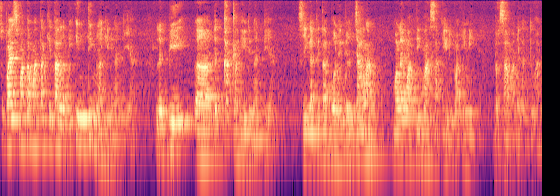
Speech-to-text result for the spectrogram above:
supaya semata-mata kita lebih intim lagi dengan Dia, lebih uh, dekat lagi dengan Dia sehingga kita boleh berjalan melewati masa kehidupan ini bersama dengan Tuhan.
